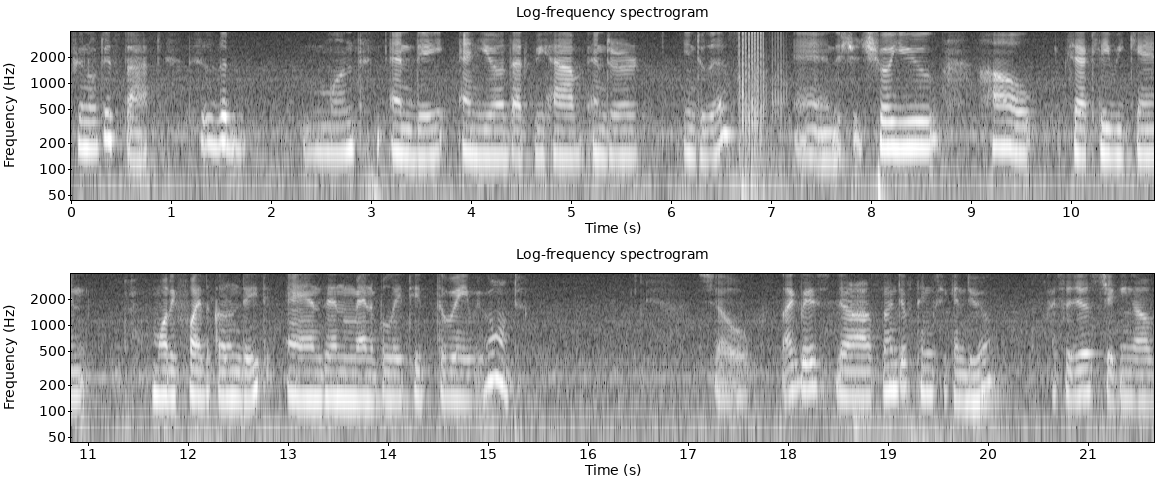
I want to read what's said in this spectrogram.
if you notice that this is the month and day and year that we have entered into this and it should show you how exactly we can modify the current date and then manipulate it the way we want. So like this there are plenty of things you can do. I suggest checking out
